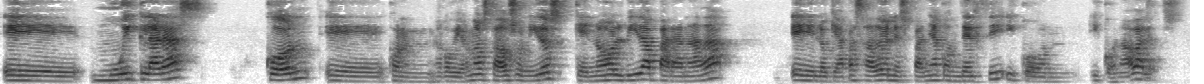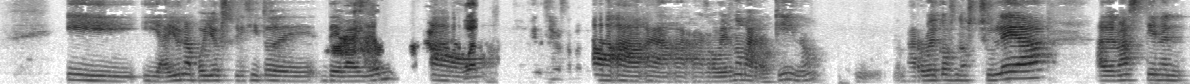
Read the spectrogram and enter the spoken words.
eh, muy claras con, eh, con, el gobierno de Estados Unidos, que no olvida para nada lo que ha pasado en España con Delphi y con, y con Ábalos. Y, hay un apoyo explícito de, de Biden al gobierno marroquí, ¿no? Marruecos nos chulea, además tienen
